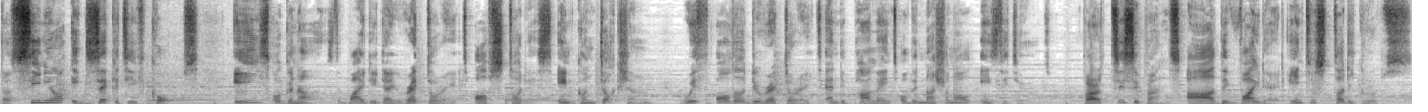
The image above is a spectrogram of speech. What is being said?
The Senior Executive Course is organized by the Directorate of Studies in conjunction with other directorates and departments of the National Institute. Participants are divided into study groups,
